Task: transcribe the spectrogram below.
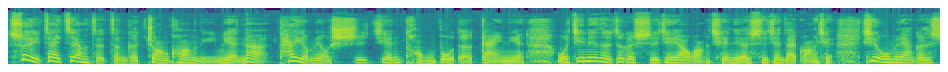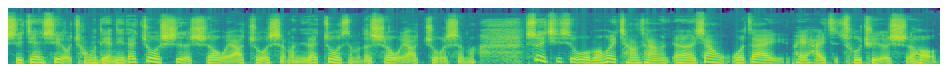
所以在这样子整个状况里面，那他有没有时间同步的概念？我今天的这个时间要往前，你的时间在往前。其实我们两个的时间是有重叠。你在做事的时候，我要。做什么？你在做什么的时候，我要做什么？所以其实我们会常常，呃，像我在陪孩子出去的时候，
